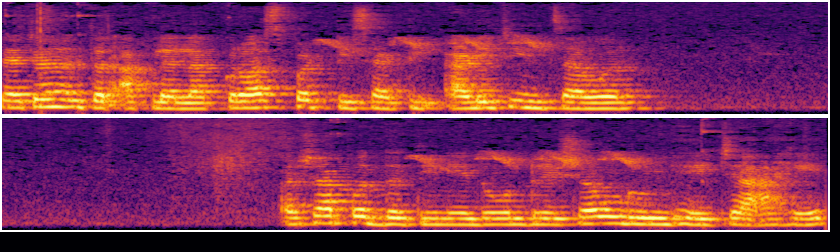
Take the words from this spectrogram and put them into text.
त्याच्यानंतर आपल्याला क्रॉस पट्टीसाठी अडीच इंचावर अशा पद्धतीने दोन रेषा उडून घ्यायच्या आहेत.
